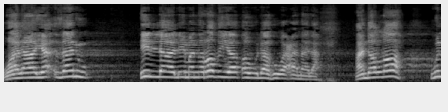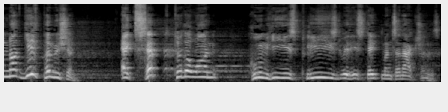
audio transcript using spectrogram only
ولا يأذن إلا لمن رضي قوله وعمله And Allah will not give permission except to the one whom he is pleased with his statements and actions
